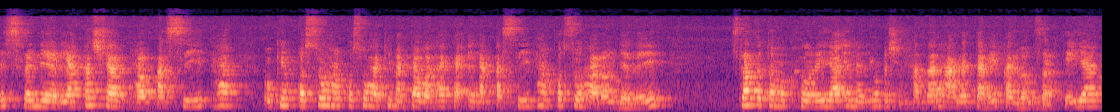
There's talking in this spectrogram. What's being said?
السفناريا قشرتها وقصيتها وكي نقصوها نقصوها كيما توا هكا أنا قصيتها نقصوها rondelettes سلطة أمك حورية أنا اليوم باش نحضرها على الطريقة البنزرتية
